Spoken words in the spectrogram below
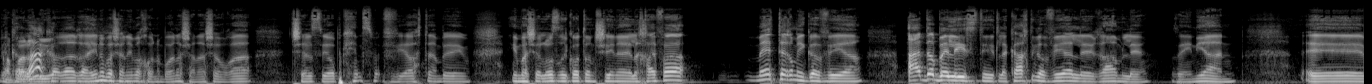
וקרה, אני- קרה, ראינו בשנים האחרונות, בואנה, שנה שעברה, צ'לסי הופקינס מביאה אותם ב- עם השלוש זריקות עונשין האלה. חיפה, מטר מגביע, הדאבליסטית, לקחת גביע לרמלה, זה עניין. אה,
